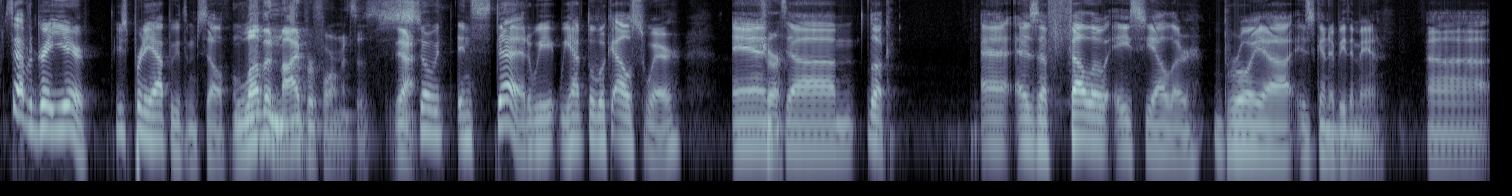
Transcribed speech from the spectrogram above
he's having a great year. He's pretty happy with himself. Loving my performances. Yeah. So instead, we we have to look elsewhere. And Sure. um, look, a, as a fellow ACLer, Broja is going to be the man. Uh,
